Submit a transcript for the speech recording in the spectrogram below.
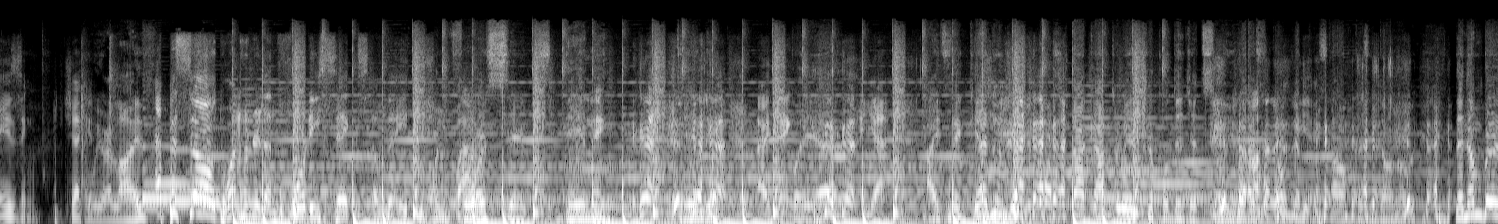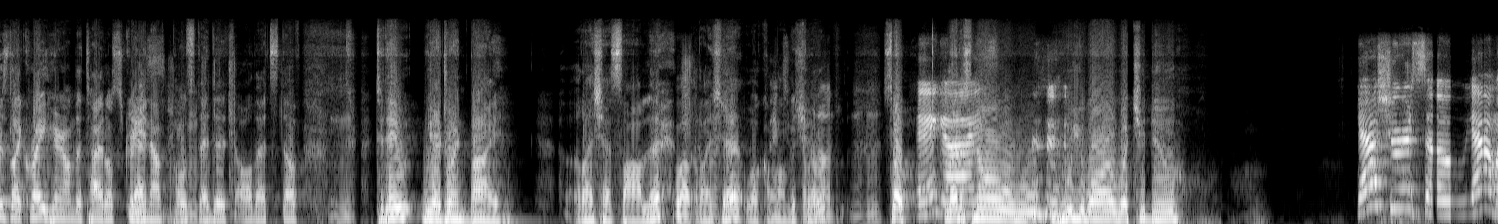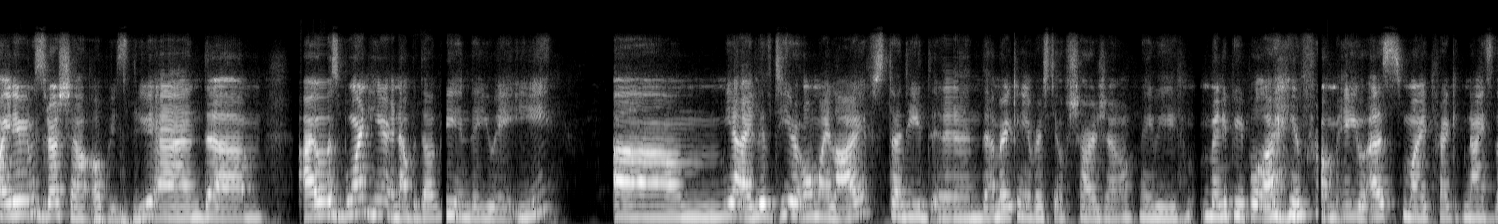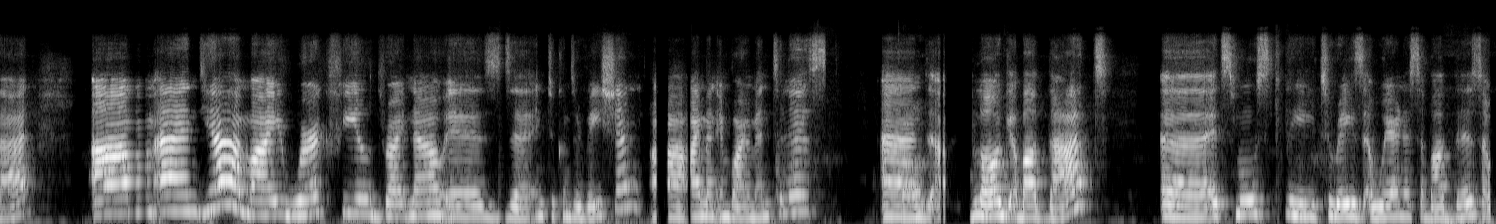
Amazing. Check it. We are live. Episode 146 of the AT Show. One Wow. four daily. Daily. I think. But yeah. yeah. I think yeah, dude. We're back after we hit triple digits, so you guys don't get Yeah. pissed because we don't know. The number is like right here on the title screen. Yes. I've post edit all that stuff. Today we are joined by Rasha Saleh. Welcome, Rasha, Rasha. welcome Thanks on the show. on. Mhm. So Hey, let us know who you are, what you do. Yeah, sure. So, yeah, my name is Rasha, obviously, and um, I was born here in Abu Dhabi in the UAE. Um, yeah, I lived here all my life, studied in the American University of Sharjah. Maybe many people are here from AUS might recognize that. Um, and yeah, my work field right now is uh, into conservation. Uh, I'm an environmentalist and I blog about that. Uh, it's mostly to raise awareness about this. I'm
